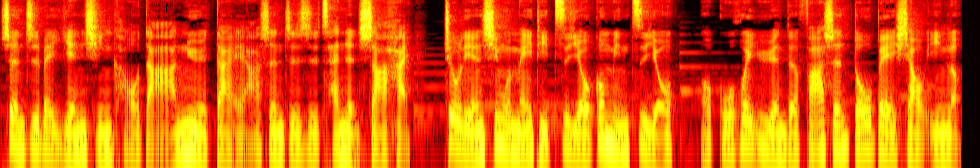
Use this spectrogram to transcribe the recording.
甚至被严刑拷打、虐待啊，甚至是残忍杀害，就连新闻媒体自由、公民自由哦、国会议员的发声都被消音了。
